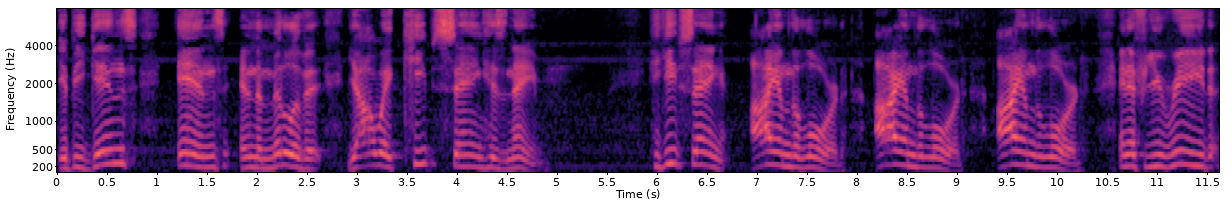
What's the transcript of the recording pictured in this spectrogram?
it begins, ends, and in the middle of it, Yahweh keeps saying his name. He keeps saying, I am the Lord, I am the Lord, I am the Lord. And if you read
